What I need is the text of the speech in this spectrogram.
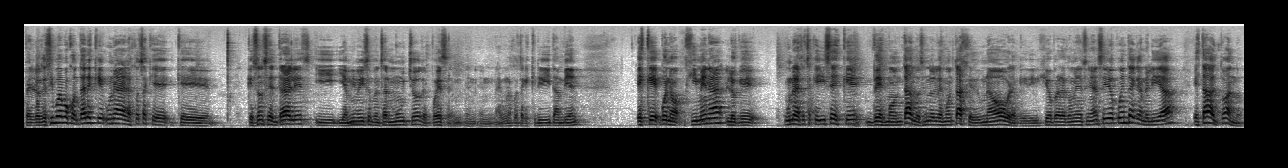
pero lo que sí podemos contar es que una de las cosas que, que, son centrales y, a mí me hizo pensar mucho después en, en algunas cosas que escribí también, es que, bueno, Jimena lo que una de las cosas que dice es que desmontando, haciendo el desmontaje de una obra que dirigió para la Comunidad Nacional, se dio cuenta de que en realidad estaba actuando.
